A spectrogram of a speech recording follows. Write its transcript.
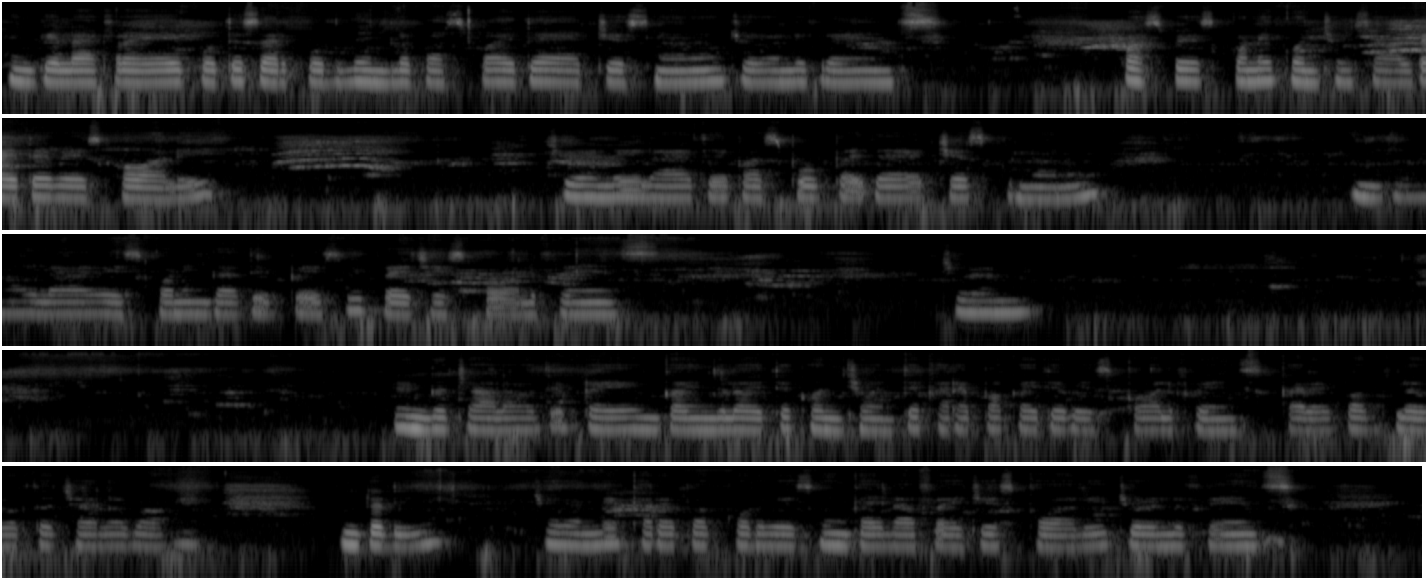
ఇంక ఇలా ఫ్రై అయిపోతే సరిపోతుంది దీంట్లో పసుపు అయితే యాడ్ చేస్తున్నాను. చూడండి ఫ్రెండ్స్. పసుపు వేసుకొని కొంచెం సాల్ట్ అయితే వేసుకోవాలి. చూడండి ఇలా అయితే పసుపు ఉప్పు అయితే యాడ్ చేసుకున్నాను. ఇంకా ఇలా వేసుకొని ఇంకా తిప్పేసి ఫ్రై చేసుకోవాలి ఫ్రెండ్స్. చూడండి. ఇంకా చాలా అయితే ఫ్రై ఇంకా ఇందులో అయితే కొంచెం అయితే కరివేపాకు అయితే వేసుకోవాలి ఫ్రెండ్స్. కరివేపాకు ఫ్లేవర్తో చాలా బాగా ఉంటుంది. చూడండి కరివేపాకు కూడా వేసుకుని ఇంకా ఇలా ఫ్రై చేసుకోవాలి. చూడండి ఫ్రెండ్స్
